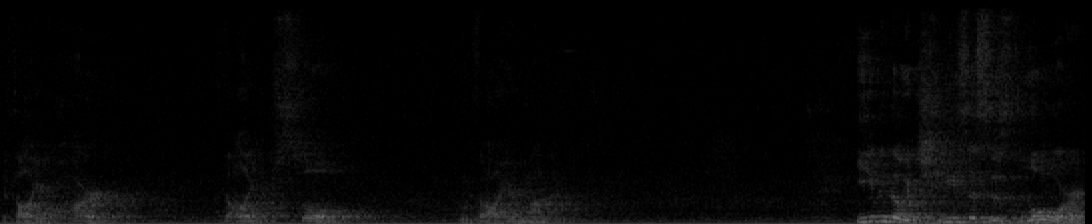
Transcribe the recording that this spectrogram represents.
with all your heart, with all your soul, and with all your mind. Even though Jesus is Lord,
